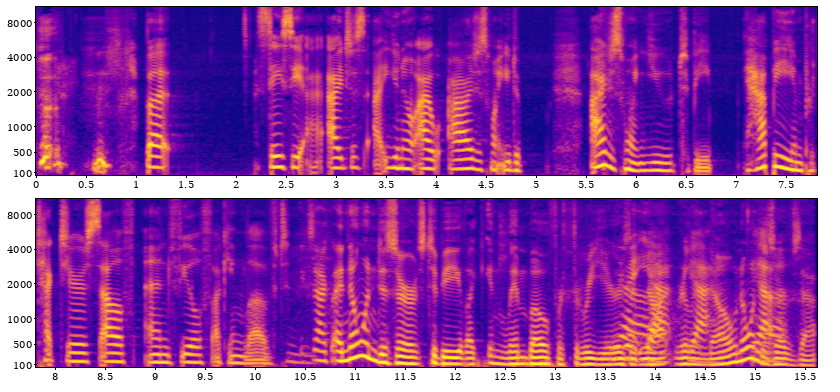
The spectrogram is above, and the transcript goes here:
but Stacy, I, I just I, you know, I I just want you to I just want you to be happy and protect yourself and feel fucking loved. Exactly. And no one deserves to be like in limbo for three years Yeah, and yeah, not really yeah. know. No one deserves that.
